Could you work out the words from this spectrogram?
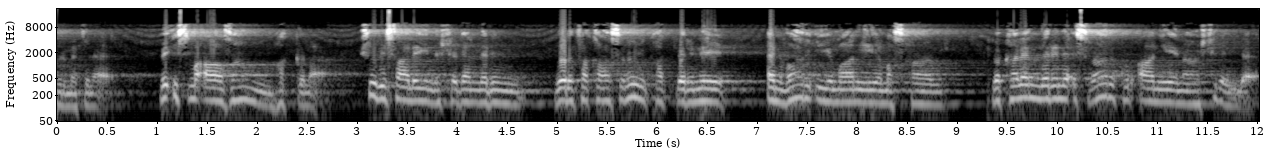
hürmetine ve İsmi Azam hakkına şu Risale-i neşredenlerin ve rıfakasının kalplerini envar-ı imaniye mazhar ve kalemlerini esrar-ı Kur'aniye naşir eyle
